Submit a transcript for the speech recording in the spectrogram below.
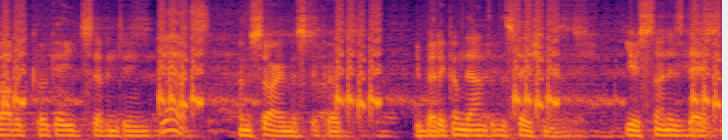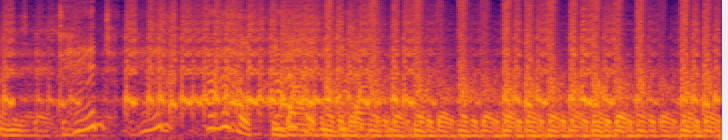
Robert Cook, age 17. Yes. I'm sorry, Mr. Cook. You better come down to the station house. Your son is dead. Your son is dead. Dead? Dead? How? He died.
